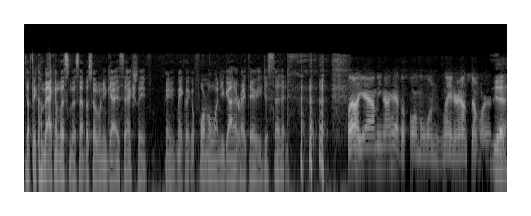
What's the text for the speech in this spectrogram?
You have to come back and listen to this episode when you guys actually make, make like a formal one. You got it right there. You just said it. Well, yeah, I mean, I have a formal one laying around somewhere, Yeah.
